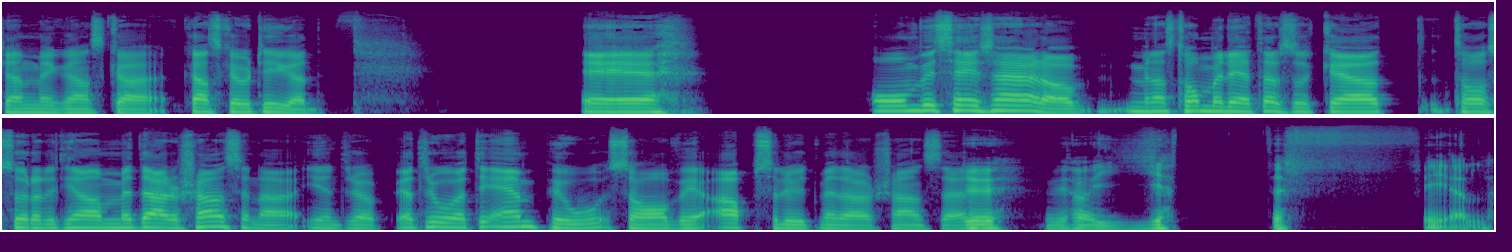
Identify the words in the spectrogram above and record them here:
Känner mig ganska, ganska övertygad. Eh, om vi säger så här då, medan Tommy letar så ska jag ta och surra lite grann om medaljchanserna i en trupp. Jag tror att i MPO så har vi absolut medaljchanser. Du, vi har jättefel.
